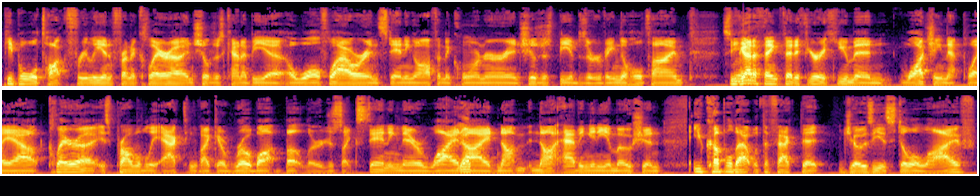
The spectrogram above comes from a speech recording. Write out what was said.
people will talk freely in front of Klara, and she'll just kind of be a, a, wallflower and standing off in the corner, and she'll just be observing the whole time. So you got to think that if you're a human watching that play out, Klara is probably acting like a robot butler, just like standing there wide-eyed, yep. not not having any emotion. You couple that with the fact that Josie is still alive,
